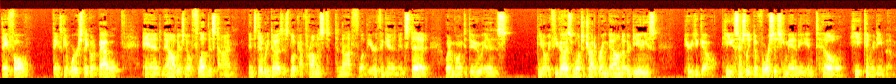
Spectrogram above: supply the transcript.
They fall, things get worse, they go to Babel, and now there's no flood this time. Instead, what he does is look, I've promised to not flood the earth again. Instead, what I'm going to do is, you know, if you guys want to try to bring down other deities, here you go. He essentially divorces humanity until he can redeem them.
